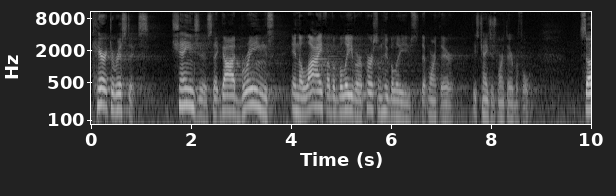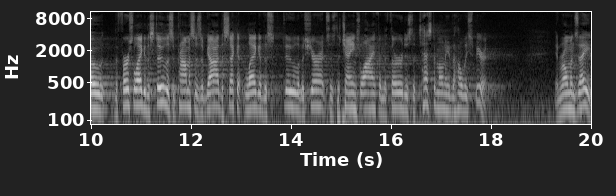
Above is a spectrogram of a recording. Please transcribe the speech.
characteristics, changes that God brings in the life of a believer, a person who believes that weren't there. These changes weren't there before. So, the first leg of the stool is the promises of God. The second leg of the stool of assurance is the changed life. And the third is the testimony of the Holy Spirit. In Romans 8,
